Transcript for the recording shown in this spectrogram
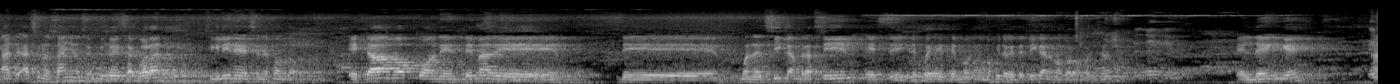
hace unos años, no sé si ustedes se acuerdan, chiquilines en el fondo. Estábamos con el tema de, de bueno, el Zika en Brasil, este, y después este mo- el mosquito que te pica, no me acuerdo cómo se llama. El dengue. El dengue. Esa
